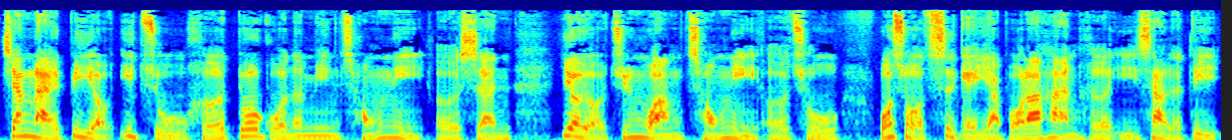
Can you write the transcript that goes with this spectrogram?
将来必有一族和多国的民从你而生，又有君王从你而出。我所赐给亚伯拉罕和以撒的地，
